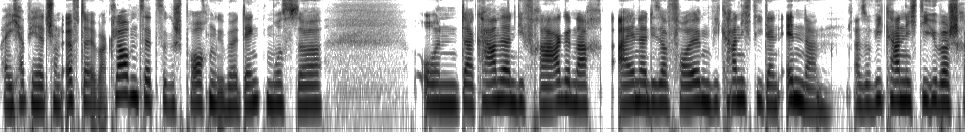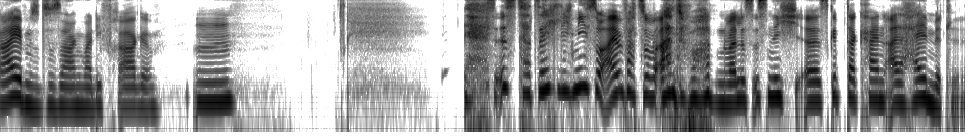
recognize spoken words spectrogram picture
Weil ich habe ja jetzt schon öfter über Glaubenssätze gesprochen, über Denkmuster. Und da kam dann die Frage nach einer dieser Folgen, wie kann ich die denn ändern? Also wie kann ich die überschreiben, sozusagen, war die Frage. Mhm. Es ist tatsächlich nicht so einfach zu beantworten, weil es ist nicht, äh, es gibt da kein Allheilmittel.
